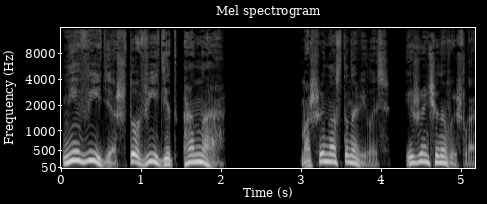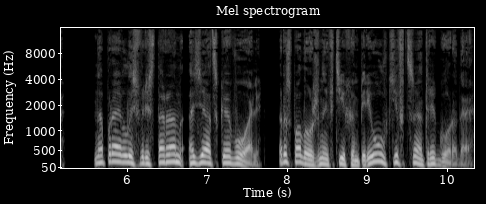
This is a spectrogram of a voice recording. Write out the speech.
Не видя, что видит она? Машина остановилась, и женщина вышла. Направилась в ресторан «Азиатская вуаль», расположенный в тихом переулке в центре города.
